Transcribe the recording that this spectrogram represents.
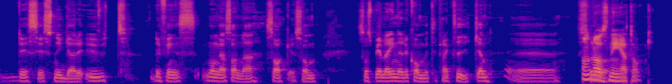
det ser snyggare ut. Det finns många sådana saker som, som spelar in när det kommer till praktiken. Eh, om du har sneda tak.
